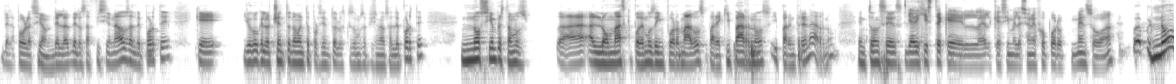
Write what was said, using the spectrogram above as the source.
de la población, de, de los aficionados al deporte, que yo creo que el 80-90% de los que somos aficionados al deporte no siempre estamos a, lo más que podemos de informados para equiparnos y para entrenar, ¿no? Entonces... Ya dijiste que el, que si me lesioné fue por menso, ¿ah? No,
